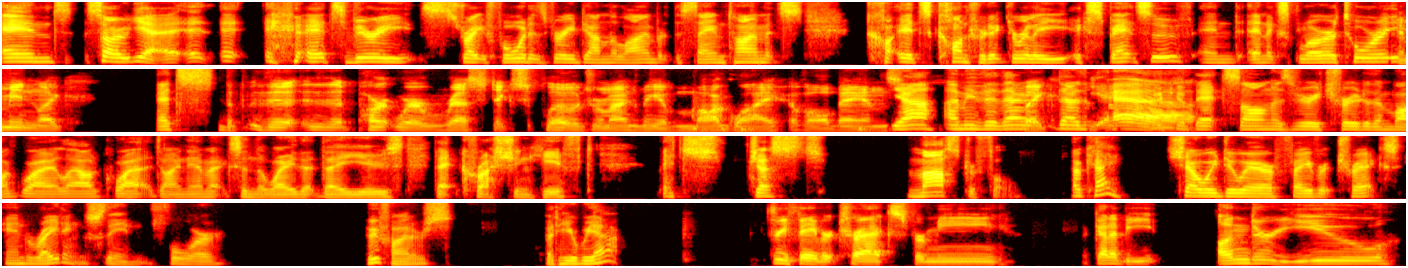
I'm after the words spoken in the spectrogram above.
and so yeah it, it it's very straightforward it's very down the line but at the same time it's it's contradictorily expansive and and exploratory. I mean like it's the the the part where rest explodes reminds me of mogwai mm-hmm. of all bands. Yeah i mean they're, they're like they're, yeah. the of that song is very true to the mogwai loud quiet dynamics and the way that they use that crushing heft. It's just masterful. Okay shall we do our favorite tracks and ratings then for Foo Fighters. But here we are. Three favorite tracks for me. Gotta be Under You,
